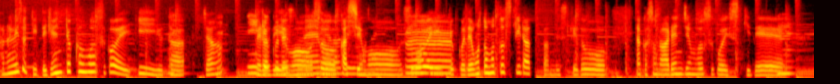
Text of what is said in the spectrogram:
花水木って原曲もすごいいい歌じゃん、いいメロディ曲ですーもね。そうね。歌詞もすごいいい曲でもともと好きだったんですけどなんかそのアレンジもすごい好きで、うん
